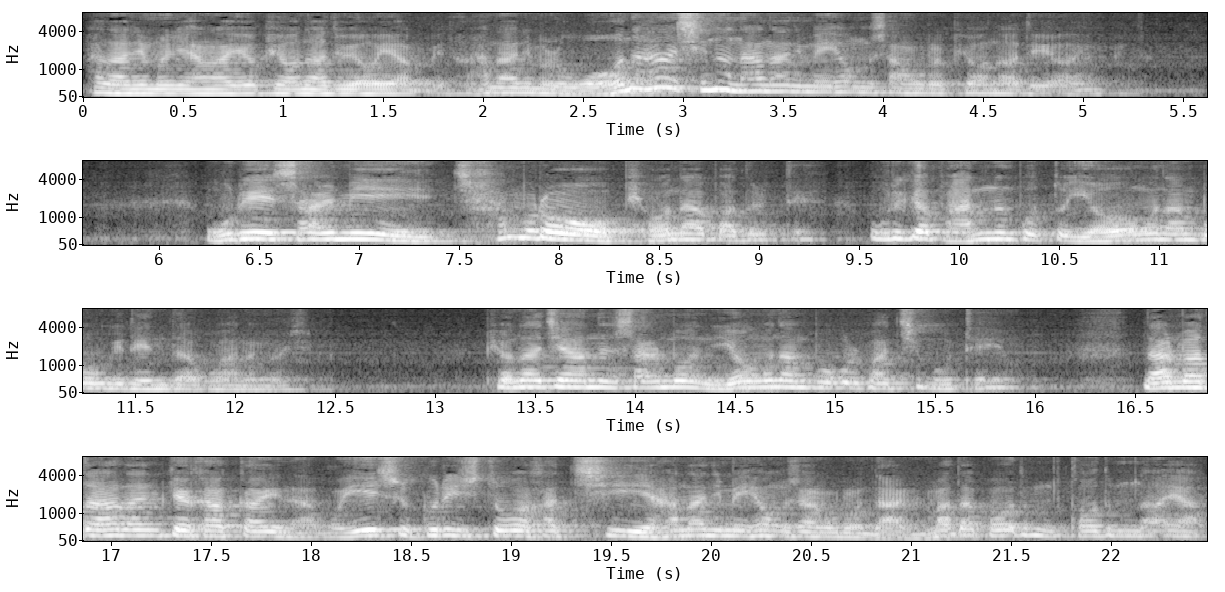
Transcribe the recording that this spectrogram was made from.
하나님을 향하여 변화되어야 합니다. 하나님을 원하시는 하나님의 형상으로 변화되어야 합니다. 우리의 삶이 참으로 변화받을 때 우리가 받는 것도 영원한 복이 된다고 하는 것입니다. 변하지 않는 삶은 영원한 복을 받지 못해요. 날마다 하나님께 가까이 나고 예수 그리스도와 같이 하나님의 형상으로 날마다 거듭, 거듭나야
